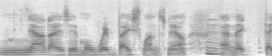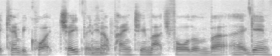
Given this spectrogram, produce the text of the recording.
nowadays they're more web based ones now, and they they can be quite cheap, and you're. Not paying too much for them. But uh, again,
